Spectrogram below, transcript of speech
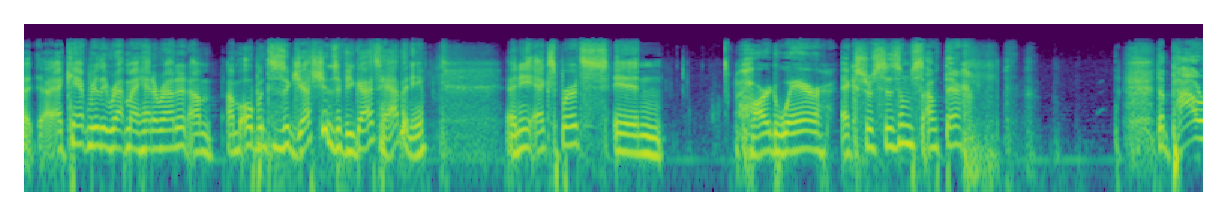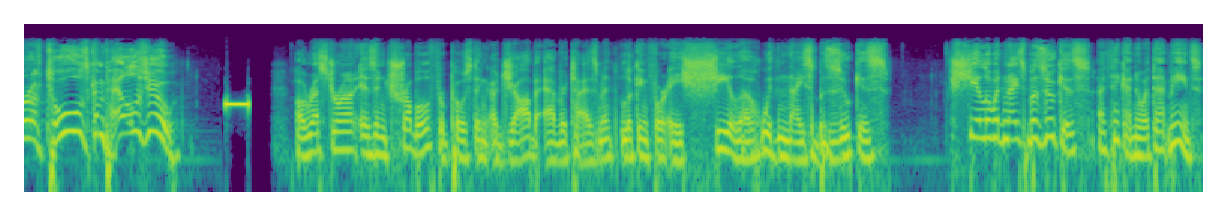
I, I can't really wrap my head around it. I'm i'm open to suggestions if you guys have any. Any experts in hardware exorcisms out there The power of tools compels you. A restaurant is in trouble for posting a job advertisement looking for a Sheila with nice bazookas. Sheila with nice bazookas. I think I know what that means.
